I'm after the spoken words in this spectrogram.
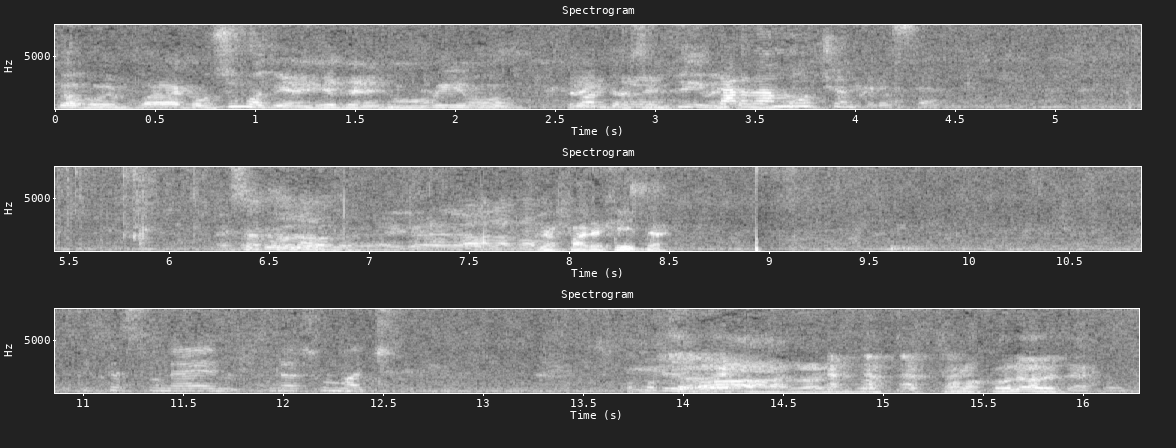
claro, porque para consumo tienen que tener como mínimo 30 Porque centímetros. tarda ¿no? mucho en crecer. La la papa. La parejita. Esta es una hembra, no es un macho. Bárbaro. Por los colores te das cuenta.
